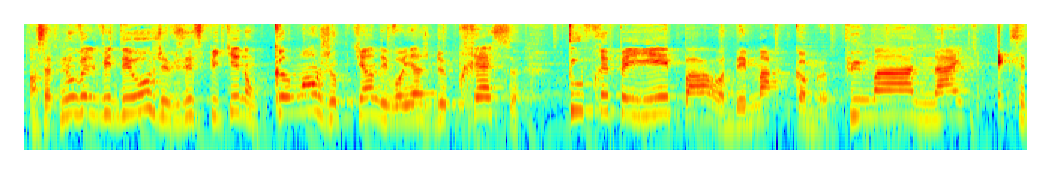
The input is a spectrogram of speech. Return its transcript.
Dans cette nouvelle vidéo, je vais vous expliquer donc comment j'obtiens des voyages de presse tout frais payés par des marques comme Puma, Nike, etc.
